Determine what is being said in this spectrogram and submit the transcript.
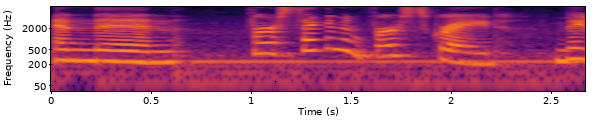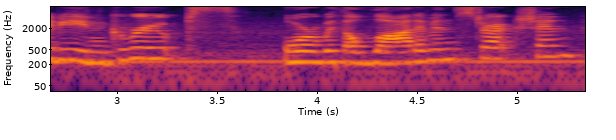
and then for second and first grade, maybe in groups or with a lot of instruction,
